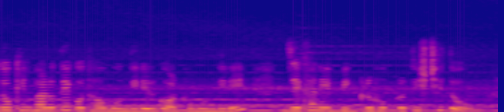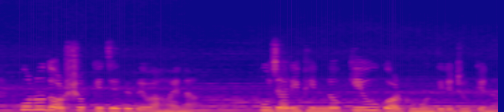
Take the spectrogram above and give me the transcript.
দক্ষিণ ভারতে কোথাও মন্দিরের গর্ভ মন্দিরে যেখানে বিগ্রহ প্রতিষ্ঠিত, কোনো দর্শককে যেতে দেওয়া হয় না। পূজারী ভিন্ন, কেউ গর্ভ মন্দিরে ঢোকে না।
